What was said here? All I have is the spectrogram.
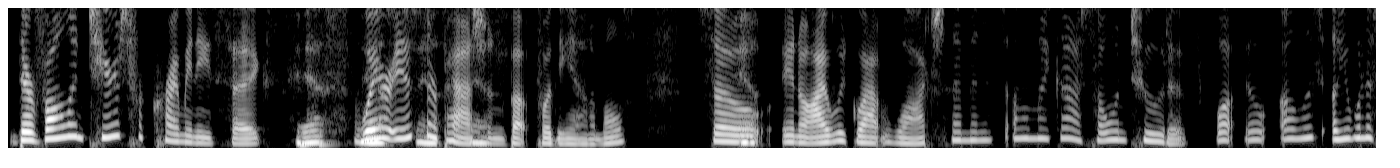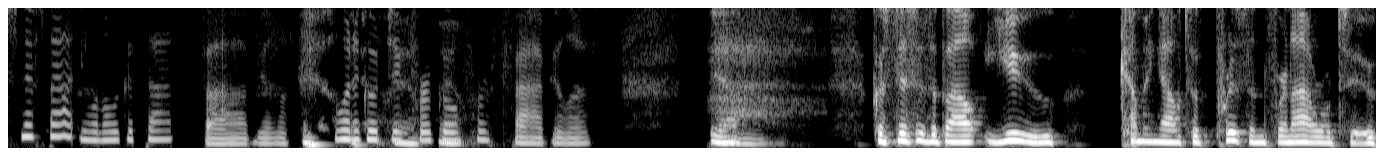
they're volunteers for crimini's sakes. yes Where yes, is their passion yes. but for the animals? So, you know, I would go out and watch them and it's oh my gosh, so intuitive. What oh, oh, oh you want to sniff that? You want to look at that? Fabulous. Yeah, You want to go dig yeah, for a yeah. gopher? Fabulous. Yeah. because this is about you coming out of prison for an hour or two,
